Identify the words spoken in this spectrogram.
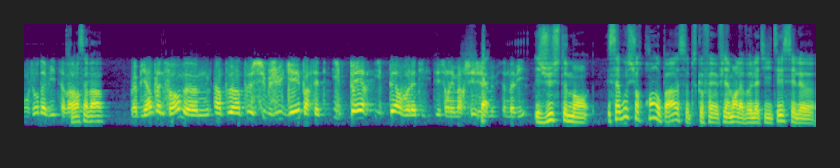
Bonjour David, ça va Comment ça va? Bah bien, pleine forme, euh, un peu un peu subjugué par cette hyper hyper volatilité sur les marchés. J'ai Bah, jamais vu ça de ma vie. Justement, ça vous surprend ou pas Parce que fin- finalement, la volatilité, c'est le,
